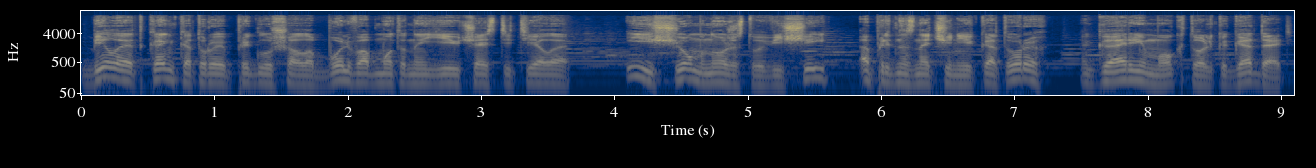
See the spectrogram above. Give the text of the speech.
Белая ткань, которая приглушала боль в обмотанной ею части тела, и еще множество вещей, о предназначении которых Гарри мог только гадать.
